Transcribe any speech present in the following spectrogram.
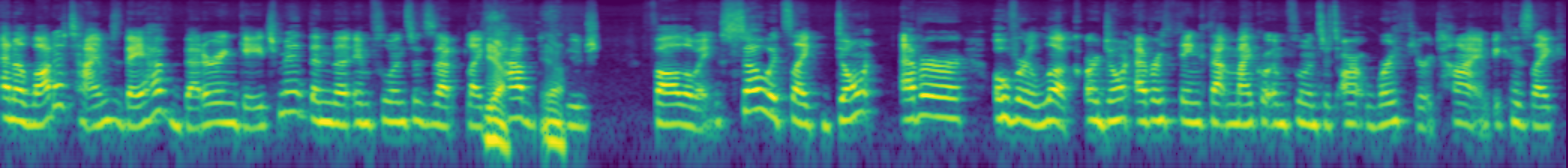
and a lot of times they have better engagement than the influencers that like yeah, have yeah. huge following. So it's like don't ever overlook or don't ever think that micro influencers aren't worth your time because like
